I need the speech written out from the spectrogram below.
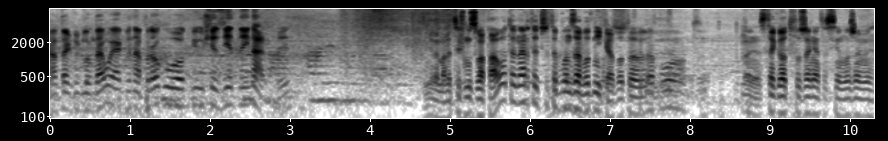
Ale tak wyglądało, jakby na progu odbił się z jednej narty. Nie wiem, ale coś mu złapało tę nartę, czy to błąd zawodnika, bo to błąd. no, z tego otworzenia to sobie możemy...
